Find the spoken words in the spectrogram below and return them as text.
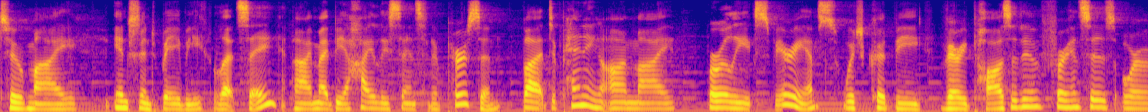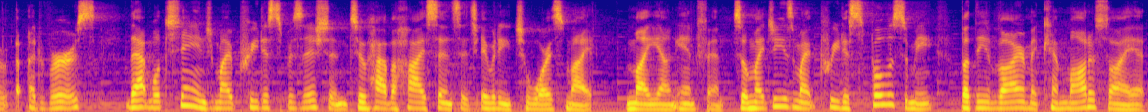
to my infant baby, let's say. I might be a highly sensitive person, but depending on my early experience, which could be very positive, for instance, or adverse, that will change my predisposition to have a high sensitivity towards my my young infant. So my genes might predispose me, but the environment can modify it.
